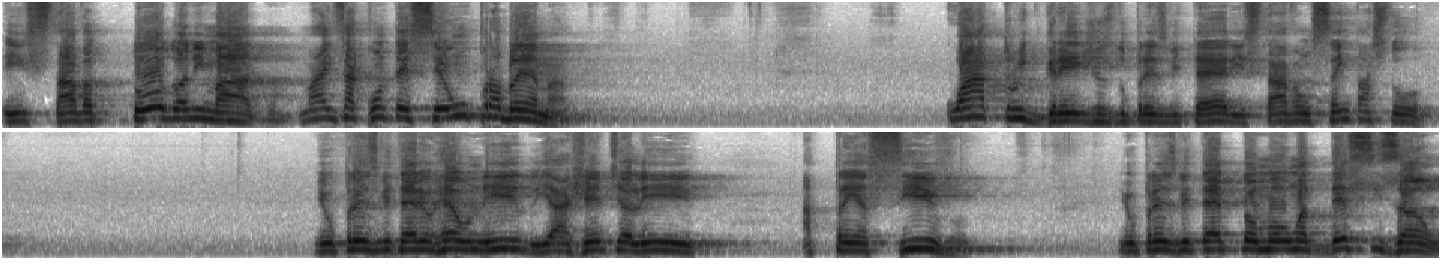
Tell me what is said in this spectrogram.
e estava todo animado, mas aconteceu um problema. Quatro igrejas do presbitério estavam sem pastor. E o presbitério reunido e a gente ali apreensivo. E o presbitério tomou uma decisão:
